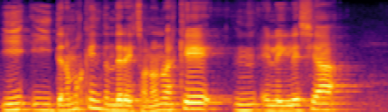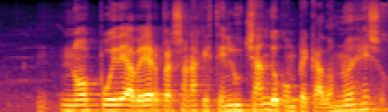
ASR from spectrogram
Y, y tenemos que entender esto, ¿no? No es que en la iglesia no puede haber personas que estén luchando con pecados, no es eso.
